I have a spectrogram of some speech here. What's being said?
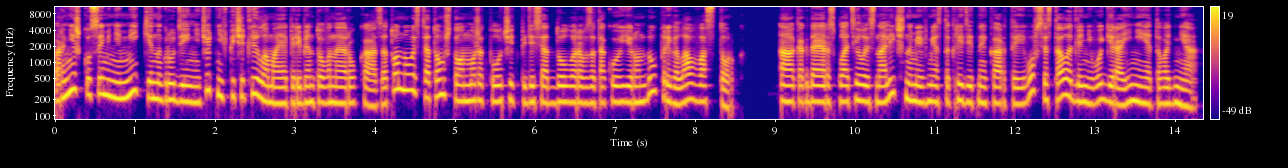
Парнишку с именем Микки на груди ничуть не впечатлила моя перебинтованная рука, зато новость о том, что он может получить 50 долларов за такую ерунду, привела в восторг. А когда я расплатилась наличными вместо кредитной карты, и вовсе стала для него героиней этого дня.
